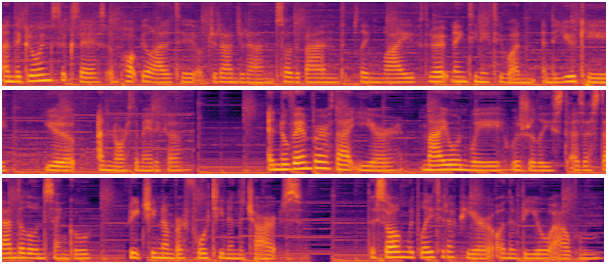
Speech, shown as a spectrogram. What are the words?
And the growing success and popularity of Duran Duran saw the band playing live throughout 1981 in the UK, Europe, and North America. In November of that year, My Own Way was released as a standalone single, reaching number 14 in the charts. The song would later appear on the Rio album.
